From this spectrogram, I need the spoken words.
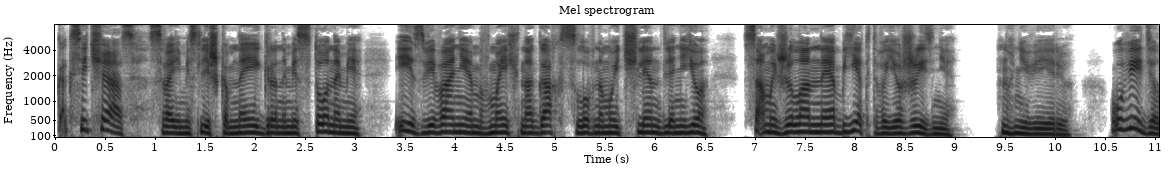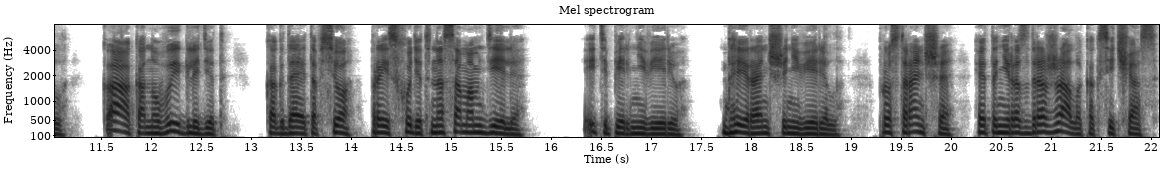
Как сейчас, своими слишком наигранными стонами и извиванием в моих ногах, словно мой член для нее Самый желанный объект в ее жизни. Но не верю. Увидел, как оно выглядит, когда это все происходит на самом деле. И теперь не верю. Да и раньше не верил. Просто раньше это не раздражало, как сейчас.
